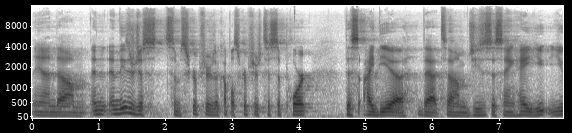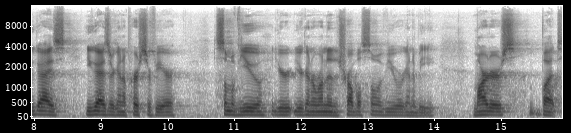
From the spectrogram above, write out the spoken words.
And, um, and, and these are just some scriptures, a couple scriptures to support this idea that um, Jesus is saying, hey, you, you guys, you guys are going to persevere. Some of you, you're, you're going to run into trouble. Some of you are going to be martyrs, but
